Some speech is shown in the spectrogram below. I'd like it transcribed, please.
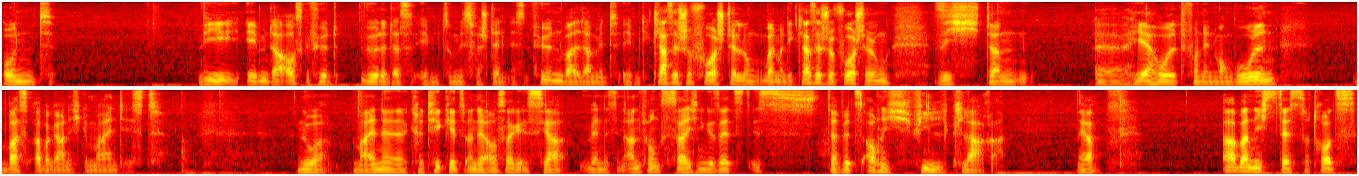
Und wie eben da ausgeführt, würde das eben zu Missverständnissen führen, weil damit eben die klassische Vorstellung, weil man die klassische Vorstellung sich dann äh, herholt von den Mongolen, was aber gar nicht gemeint ist. Nur meine Kritik jetzt an der Aussage ist ja, wenn es in Anführungszeichen gesetzt ist, da wird es auch nicht viel klarer. Ja. Aber nichtsdestotrotz,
